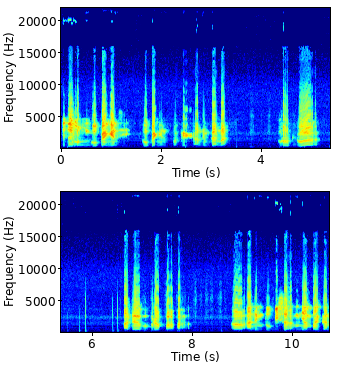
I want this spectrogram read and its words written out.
itu emang gue pengen sih. Gue pengen pakai anime karena menurut gue ada beberapa eh, anime tuh bisa menyampaikan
